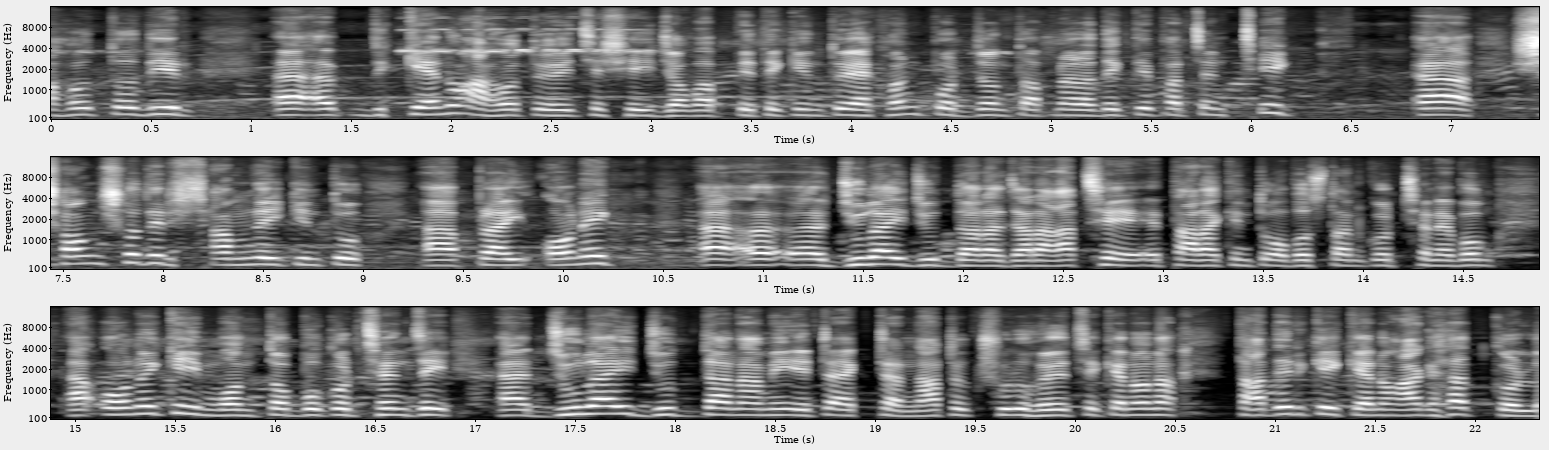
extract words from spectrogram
আহতদের কেন আহত হয়েছে সেই জবাব পেতে কিন্তু এখন পর্যন্ত আপনারা দেখতে পাচ্ছেন ঠিক সংসদের সামনেই কিন্তু প্রায় অনেক জুলাই যোদ্ধারা যারা আছে, তারা কিন্তু অবস্থান করছেন এবং অনেকেই মন্তব্য করছেন যে জুলাই যোদ্ধা নামে এটা একটা নাটক শুরু হয়েছে কেননা তাদেরকে কেন আঘাত করল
